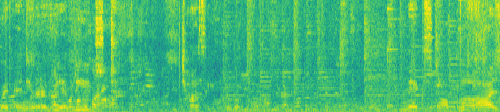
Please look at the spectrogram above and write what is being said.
But anyway, we have reached Jhansi. Next stop, Bhopal.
